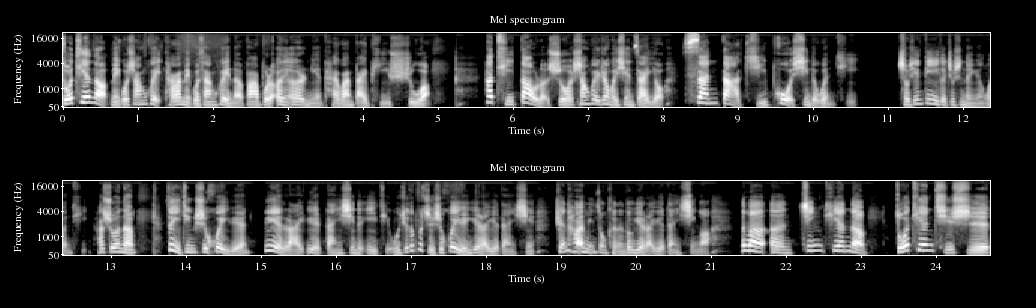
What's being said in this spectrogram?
昨天呢，美国商会台湾美国商会呢发布了二零二二年台湾白皮书啊，他提到了说，商会认为现在有三大急迫性的问题。首先，第一个就是能源问题。他说呢，这已经是会员越来越担心的议题。我觉得不只是会员越来越担心，全台湾民众可能都越来越担心啊。那么，嗯，今天呢，昨天其实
